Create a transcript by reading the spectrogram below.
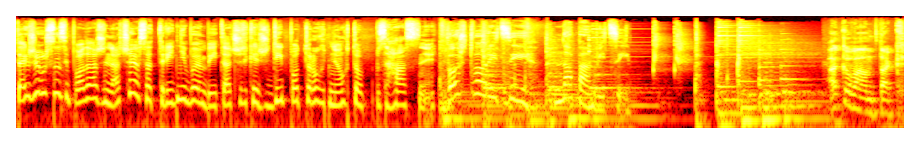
Takže už som si povedala, že na čo ja sa tri dni budem vytačať, keď vždy po troch dňoch to zhasne. Vo Štvorici na Pambici. Ako vám tak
